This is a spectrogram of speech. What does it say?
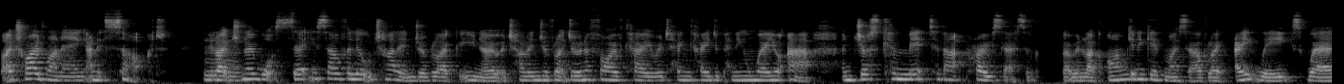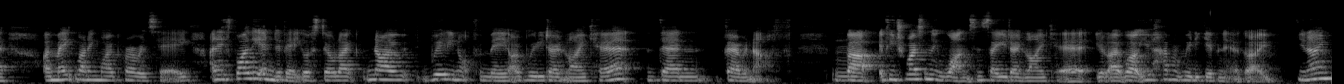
but i tried running and it sucked you're mm. like, you know what? Set yourself a little challenge of like, you know, a challenge of like doing a 5K or a 10K, depending on where you're at, and just commit to that process of going like i'm going to give myself like eight weeks where i make running my priority and if by the end of it you're still like no really not for me i really don't like it then fair enough mm. but if you try something once and say you don't like it you're like well you haven't really given it a go you know?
